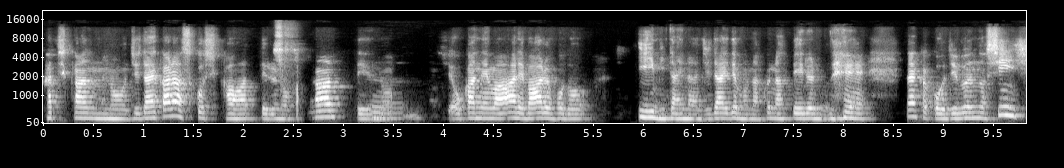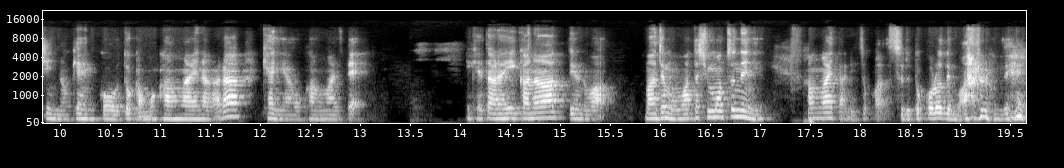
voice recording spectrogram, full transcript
価値観の時代から少し変わってるのかなっていうのを、お金はあればあるほどいいみたいな時代でもなくなっているので、なんかこう自分の心身の健康とかも考えながら、キャリアを考えていけたらいいかなっていうのは、まあでも私も常に考えたりとかするところでもあるので、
